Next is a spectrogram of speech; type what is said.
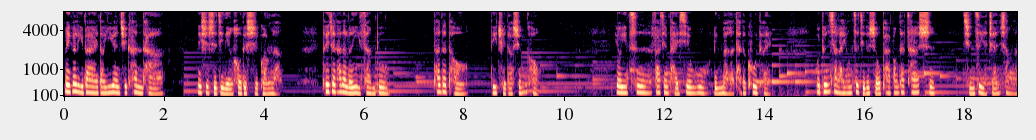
每个礼拜到医院去看他，那是十几年后的时光了。推着他的轮椅散步，他的头低垂到胸口。有一次发现排泄物淋满了他的裤腿，我蹲下来用自己的手帕帮他擦拭，裙子也沾上了。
